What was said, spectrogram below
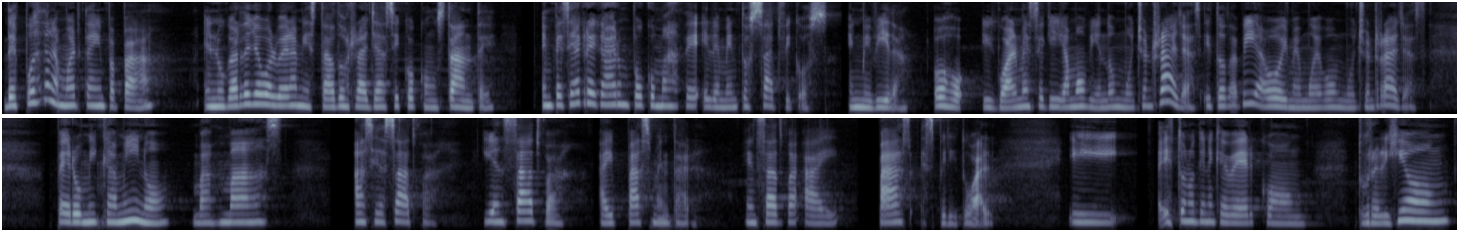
después de la muerte de mi papá, en lugar de yo volver a mi estado rayásico constante, empecé a agregar un poco más de elementos sátficos en mi vida. Ojo, igual me seguía moviendo mucho en rayas y todavía hoy me muevo mucho en rayas. Pero mi camino va más hacia sattva. Y en sattva hay paz mental. En sattva hay paz espiritual. Y esto no tiene que ver con tu religión,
